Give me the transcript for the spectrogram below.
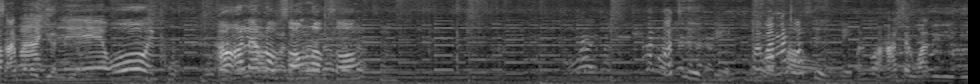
ขับสายมามาได้อีเดือกนเดียวแล้วโอ้ยผู้เอาเอาแล้วรอบสองรอบสองอืมมันก็ถือดิเพราะว่ามันก็ถือดิมันว่าหาจังหวะดีๆดี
